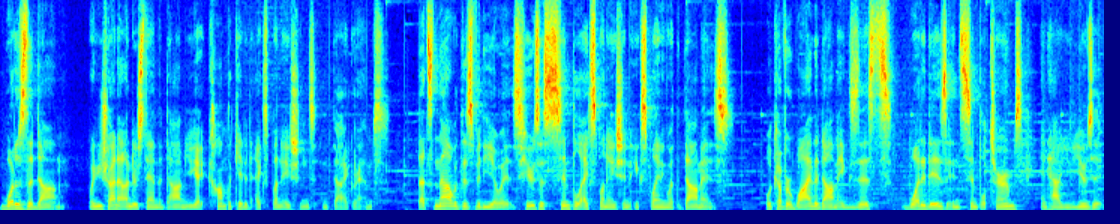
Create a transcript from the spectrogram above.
What is the DOM? When you try to understand the DOM, you get complicated explanations and diagrams. That's not what this video is. Here's a simple explanation explaining what the DOM is. We'll cover why the DOM exists, what it is in simple terms, and how you use it.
